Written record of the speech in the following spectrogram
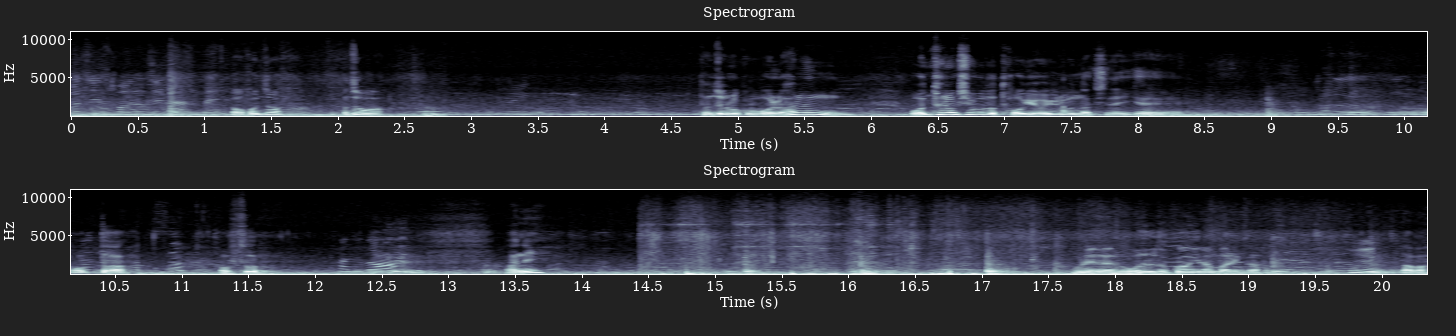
아직 던지면 안 돼? 어 건져 건져봐 던져놓고 뭘 하는 원투 낚시보다 더 여유로운 낚시네 이게 없다 없어 아니 너? 아니 우리는 오늘도 꽝이란 말인가? 응? 나봐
